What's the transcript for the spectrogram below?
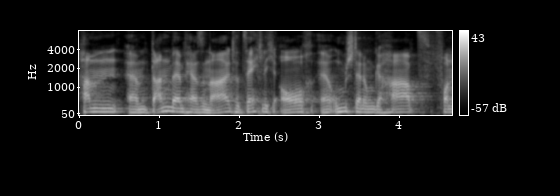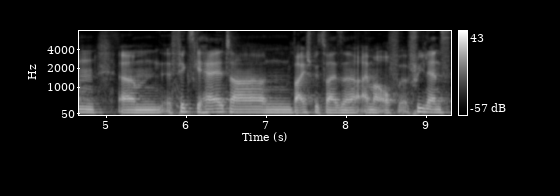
haben ähm, dann beim Personal tatsächlich auch äh, Umstellungen gehabt von ähm, Fixgehältern, beispielsweise einmal auf Freelance,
